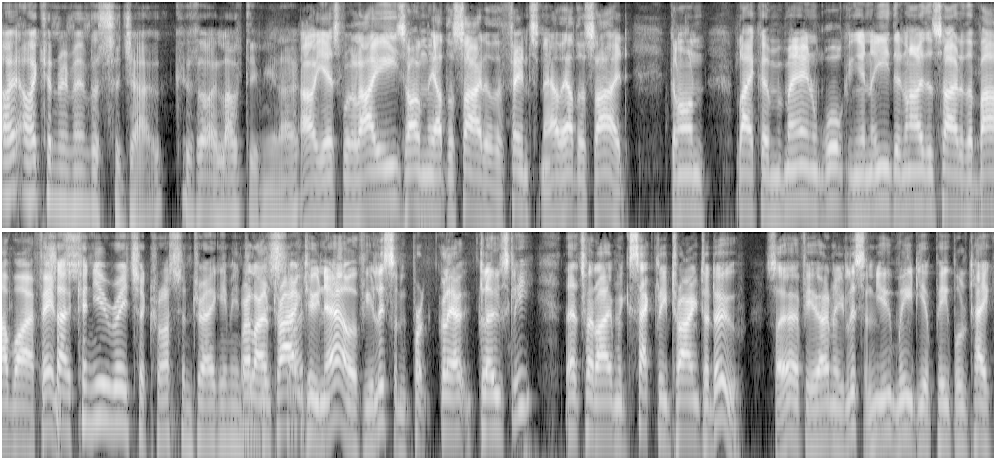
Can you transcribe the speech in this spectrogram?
I, I can remember Sir Joh because I loved him. You know. Oh yes, well I, he's on the other side of the fence now. The other side, gone like a man walking in either either side of the barbed wire fence. So can you reach across and drag him into? Well, I'm trying side? to now. If you listen closely, that's what I'm exactly trying to do. So if you only listen, you media people take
